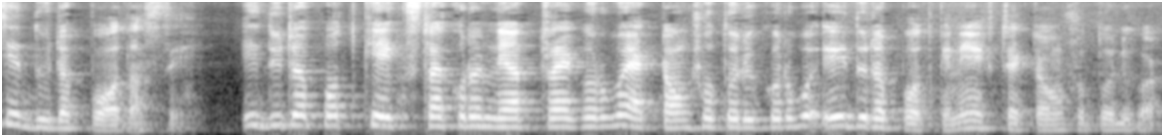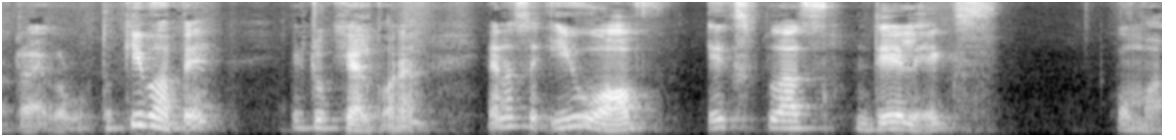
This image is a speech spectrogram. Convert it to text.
যে দুইটা পদ আছে এই দুইটা পদকে এক্সট্রা করে নেওয়ার ট্রাই করব, একটা অংশ তৈরি করব, এই দুইটা পদকে নিয়ে এক্সট্রা একটা অংশ তৈরি করার ট্রাই করব। তো কীভাবে? একটু খেয়াল করেন। এখানে আছে u of x plus del x comma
